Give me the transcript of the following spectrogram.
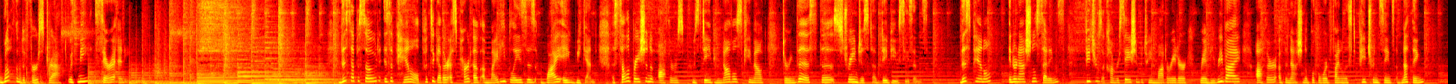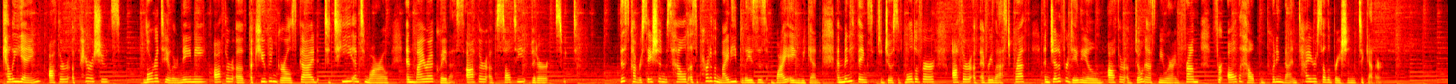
Welcome to First Draft with me, Sarah Enni. This episode is a panel put together as part of A Mighty Blaze's YA Weekend, a celebration of authors whose debut novels came out during this, the strangest of debut seasons. This panel, International Settings, features a conversation between moderator Randy Ribay, author of the National Book Award finalist Patron Saints of Nothing, Kelly Yang, author of Parachutes, Laura Taylor Namey, author of A Cuban Girl's Guide to Tea and Tomorrow, and Mayra Cuevas, author of Salty, Bitter, Sweet. This conversation was held as a part of a Mighty Blazes YA weekend, and many thanks to Joseph Moldover, author of Every Last Breath, and Jennifer De Leon, author of Don't Ask Me Where I'm From, for all the help in putting that entire celebration together.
